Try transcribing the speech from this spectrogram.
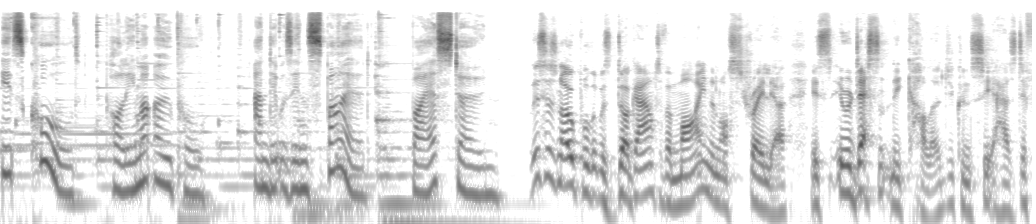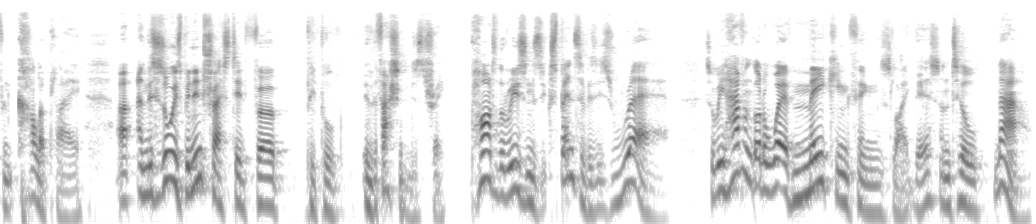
It's called polymer opal, and it was inspired by a stone. This is an opal that was dug out of a mine in Australia. It's iridescently coloured. You can see it has different colour play. Uh, and this has always been interested for people in the fashion industry. Part of the reason it's expensive is it's rare. So we haven't got a way of making things like this until now.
